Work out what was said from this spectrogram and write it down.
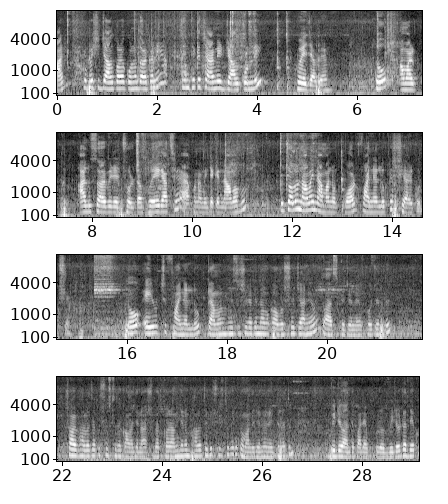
আর খুব বেশি জাল করার কোনো দরকার নেই। তিন থেকে চার মিনিট জাল করলেই হয়ে যাবে। তো আমার আলু সয়াবিনের ঝোলটা হয়ে গেছে। এখন আমি এটাকে নামাবো। তো চলো নামাই, নামানোর পর ফাইনাল লুকটা শেয়ার করছি। তো এই হচ্ছে ফাইনাল লুক কেমন হয়েছে সেটা কিন্তু আমাকে অবশ্যই জানিও। তো আজকের জন্য পর্যন্তই। সবাই ভালো থেকো, সুস্থ থেকো, আমার জন্য আশীর্বাদ করো। আমি যেন ভালো থেকে সুস্থ থেকে তোমাদের জন্য নিত্য নতুন ভিডিও আনতে পারে। পুরো ভিডিওটা দেখো,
